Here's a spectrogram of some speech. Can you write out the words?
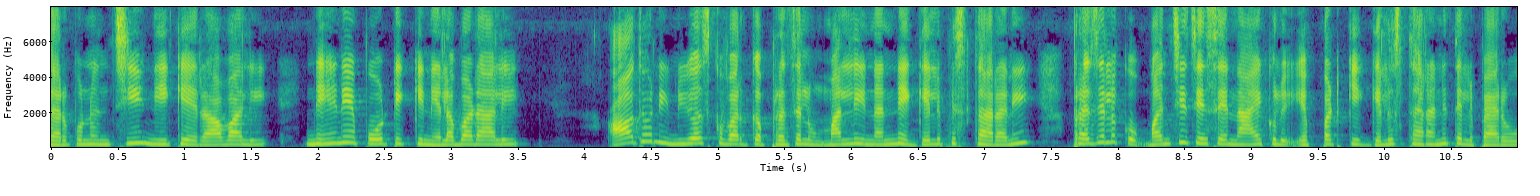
తరపు నుంచి నీకే రావాలి. నేనే పోటీకి నిలబడాలి. ఆదోని నియోజకవర్గ ప్రజలు మళ్ళీ నన్నే గెలిపిస్తారని ప్రజలకు మంచి చేసే నాయకులు ఎప్పటికీ గెలుస్తారని తెలిపారు.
